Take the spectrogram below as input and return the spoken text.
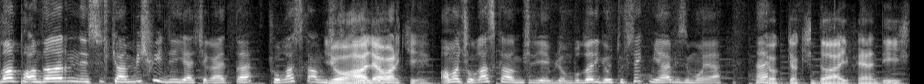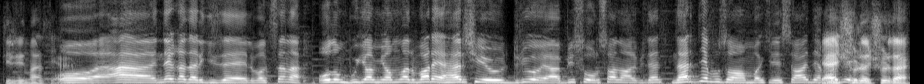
Lan pandaların nesli tükenmiş miydi gerçek hayatta? Çok az kalmış. Yo hala var ki. Ama çok az kalmış diye biliyorum. Bunları götürsek mi ya bizim oya? He? Yok yok şimdi doğayı falan değiştirilmez ya. Oo, aa, ne kadar güzel baksana. Oğlum bu yamyamlar var ya her şeyi öldürüyor ya. Bir sorsan harbiden. Nerede bu zaman makinesi hadi. Gel hadi. şurada şurada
